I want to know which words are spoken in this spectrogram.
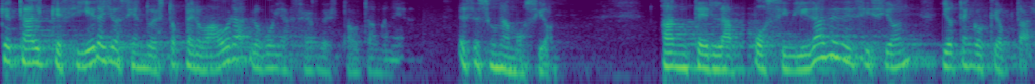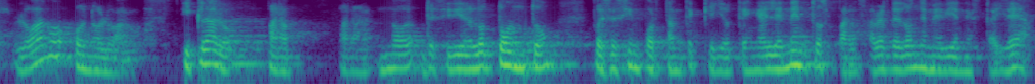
¿Qué tal que siguiera yo haciendo esto, pero ahora lo voy a hacer de esta otra manera? Esa es una moción. Ante la posibilidad de decisión, yo tengo que optar, ¿lo hago o no lo hago? Y claro, para, para no decidir lo tonto, pues es importante que yo tenga elementos para saber de dónde me viene esta idea.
